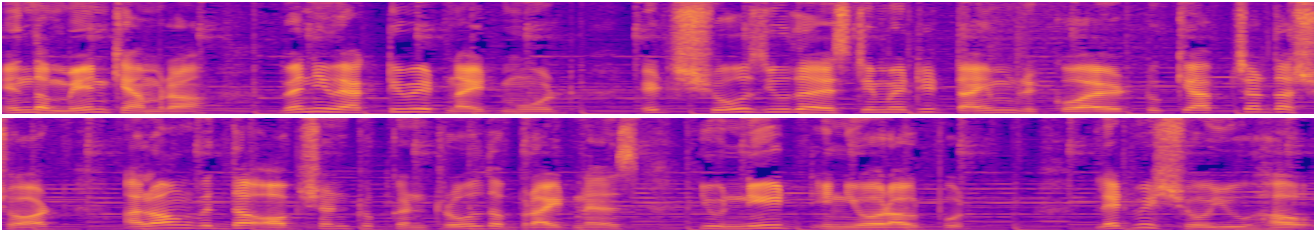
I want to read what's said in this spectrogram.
In the main camera, when you activate night mode, it shows you the estimated time required to capture the shot along with the option to control the brightness you need in your output. Let me show you how.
